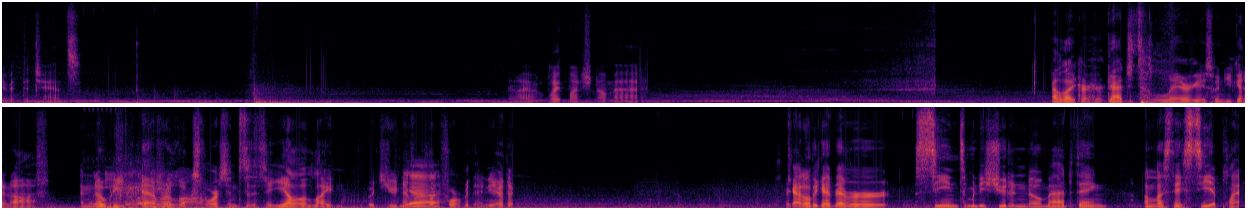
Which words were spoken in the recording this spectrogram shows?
Give it the chance. No, I haven't played much Nomad. I like her. Her gadget's hilarious when you get it off. And nobody need to locate ever a looks bomb. for it since it's a yellow light, which you never Yeah. look for with any other. Like, I don't think I've ever seen somebody shoot a nomad thing unless they see it plant.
